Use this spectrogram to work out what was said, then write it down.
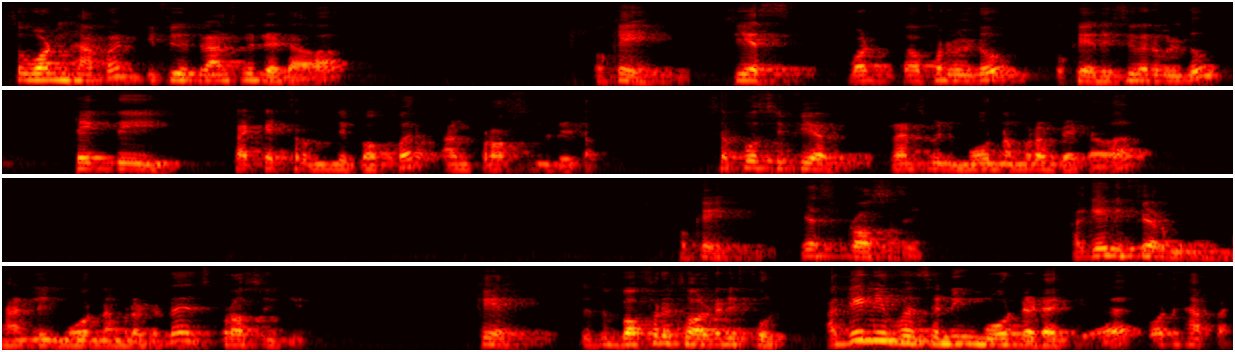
So what will happen if you transmit data? Okay. So yes, what buffer will do? Okay, receiver will do take the packet from the buffer and process the data. Suppose if you are transmitting more number of data, okay, yes, processing. Again, if you are handling more number of data, it's processing here. Okay, the buffer is already full. Again, if are sending more data here, what will happen?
